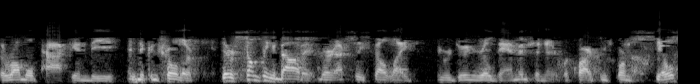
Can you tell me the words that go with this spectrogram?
the rumble pack in the, in the controller. There was something about it where it actually felt like you were doing real damage and it required some form of skill.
